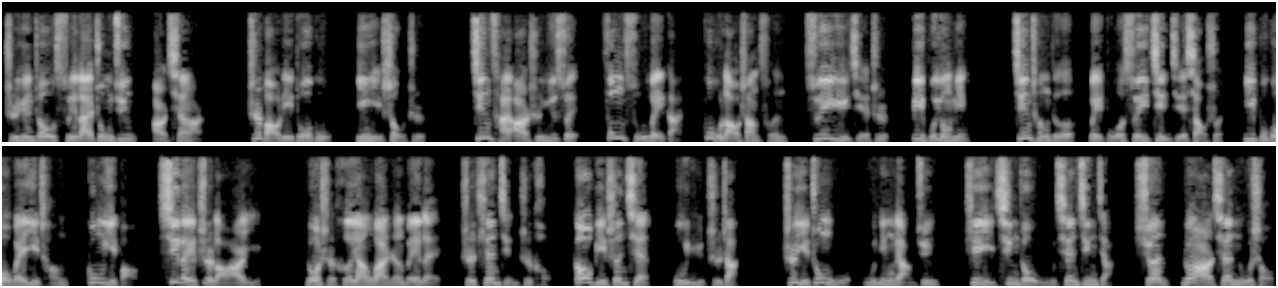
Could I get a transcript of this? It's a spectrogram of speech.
指运州随来中军二千耳。知宝力多故，因以受之。今才二十余岁，风俗未改，故老尚存，虽欲节之，必不用命。金承德、魏博虽尽节孝顺，亦不过为一城，攻一保。系累至老而已。若使河阳万人为累，至天井之口，高壁深堑，勿与之战。只以中武、武宁两军，贴以青州五千精甲，宣润二千弩手，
